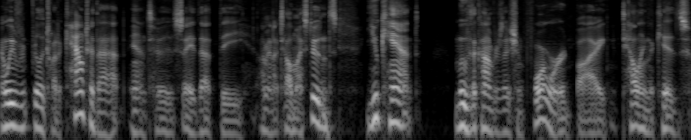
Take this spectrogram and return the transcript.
And we really try to counter that and to say that the I mean I tell my students you can't move the conversation forward by telling the kids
